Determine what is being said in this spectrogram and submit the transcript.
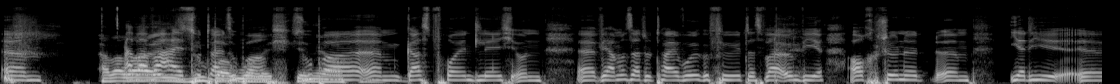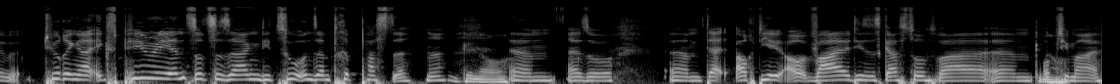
Ähm, aber war, aber war halt super total super. Urig, super ähm, gastfreundlich und äh, wir haben uns da total wohl gefühlt. Das war irgendwie auch schöne ähm, ja die äh, Thüringer Experience sozusagen, die zu unserem Trip passte. Ne? Genau. Ähm, also ähm, der, auch die Wahl dieses Gasthofs war ähm, genau. optimal.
